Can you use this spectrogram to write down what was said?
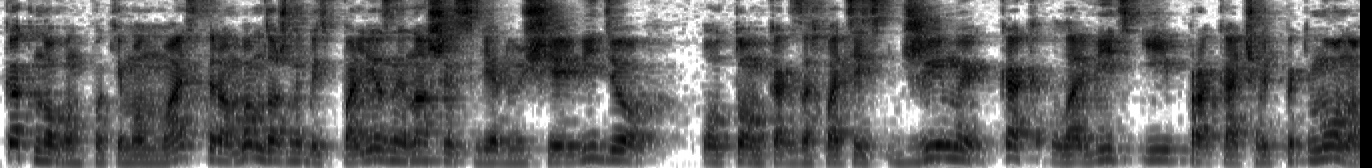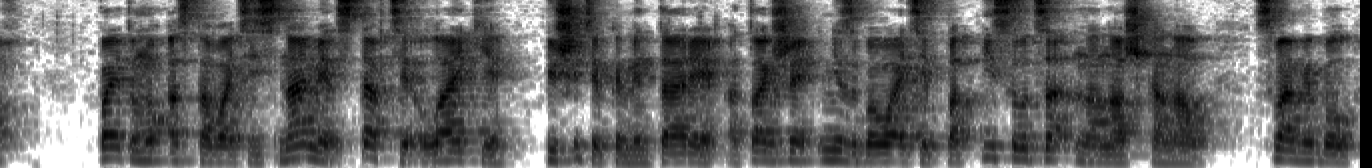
Как новым покемон-мастерам вам должны быть полезны наши следующие видео о том, как захватить джимы, как ловить и прокачивать покемонов. Поэтому оставайтесь с нами, ставьте лайки, пишите комментарии, а также не забывайте подписываться на наш канал. С вами был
